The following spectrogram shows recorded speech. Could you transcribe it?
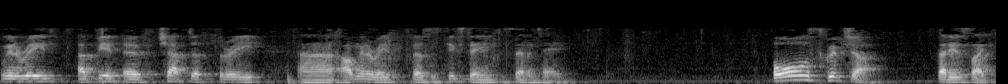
We're going to read a bit of chapter 3. Uh, I'm going to read verses 16 to 17. All scripture, that is like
